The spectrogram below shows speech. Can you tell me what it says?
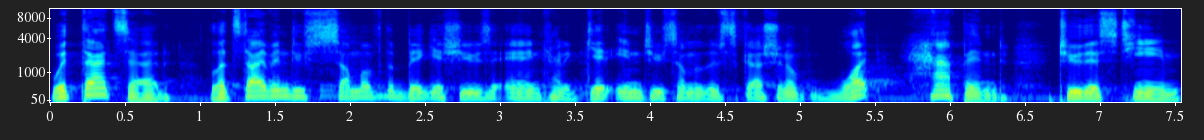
with that said, let's dive into some of the big issues and kind of get into some of the discussion of what happened to this team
